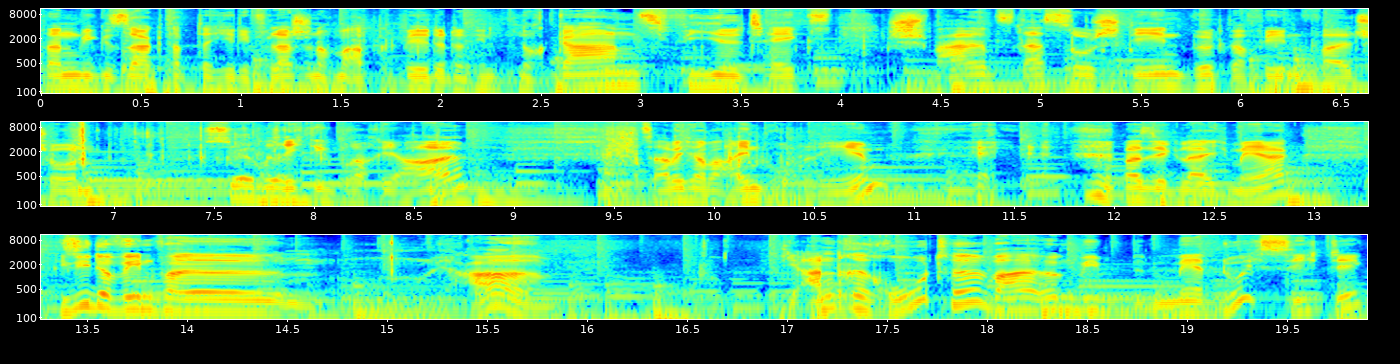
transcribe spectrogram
Dann, wie gesagt, habt ihr hier die Flasche nochmal abgebildet und hinten noch ganz viel Text. Schwarz, das so stehen, wirkt auf jeden Fall schon richtig brachial. Jetzt habe ich aber ein Problem, was ihr gleich merkt. Die sieht auf jeden Fall, ja, die andere rote war irgendwie mehr durchsichtig.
